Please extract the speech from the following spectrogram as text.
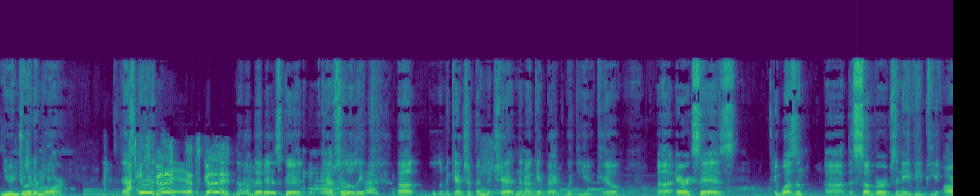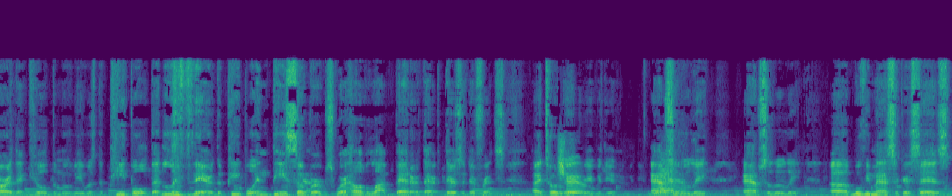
You enjoyed it Enjoyed it. more. That's I good. Good. That's good. No, that is good. Absolutely. Uh, let me catch up in the chat and then I'll get back with you, Kill. Uh, Eric says it wasn't uh, the suburbs and AVPR that killed the movie. It was the people that lived there. The people in these suburbs were a hell of a lot better. There, there's a difference. I totally True. agree with you. Absolutely. Absolutely. Uh, Movie Massacre says,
